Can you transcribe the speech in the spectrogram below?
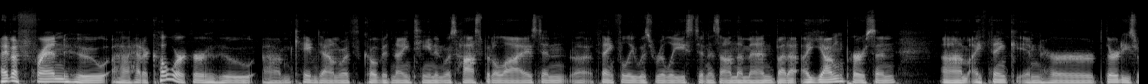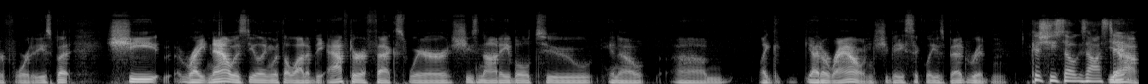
I have a friend who uh, had a coworker who um, came down with COVID 19 and was hospitalized and uh, thankfully was released and is on the mend. But a, a young person, um, I think in her 30s or 40s, but she right now is dealing with a lot of the after effects where she's not able to, you know, um, like get around. She basically is bedridden. Because she's so exhausted. Yeah.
